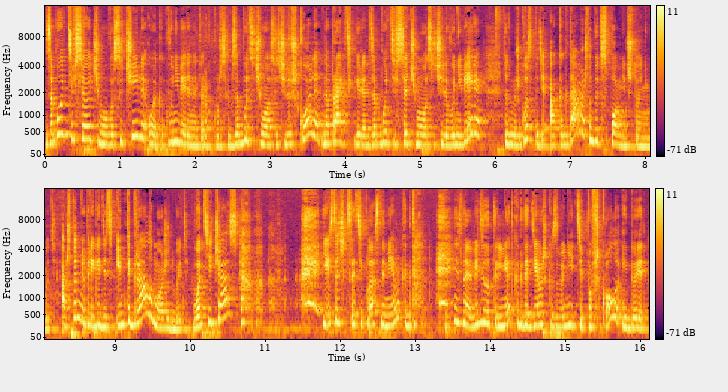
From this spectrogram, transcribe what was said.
забудьте все, чему вас учили, ой, как в универе на первых курсах, забудьте, чему вас учили в школе, на практике говорят, забудьте все, чему вас учили в универе, ты думаешь, господи, а когда можно будет вспомнить что-нибудь? А что мне пригодится? Интегралы, может быть? Вот сейчас? Есть очень, кстати, классный мем, когда, не знаю, видела ты или нет, когда девушка звонит, типа, в школу и говорит,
